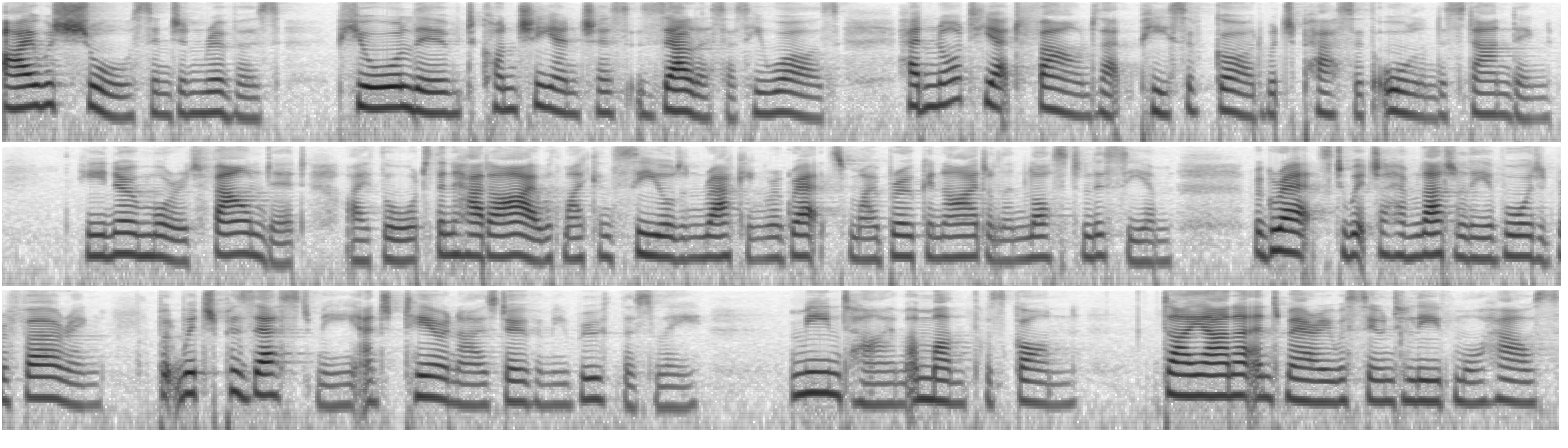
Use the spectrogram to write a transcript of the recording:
I was sure St. John Rivers, pure lived, conscientious, zealous as he was, had not yet found that peace of God which passeth all understanding. He no more had found it, I thought, than had I, with my concealed and racking regrets for my broken idol and lost Elysium regrets to which I have latterly avoided referring, but which possessed me and tyrannized over me ruthlessly. Meantime, a month was gone. Diana and Mary were soon to leave Moor House,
